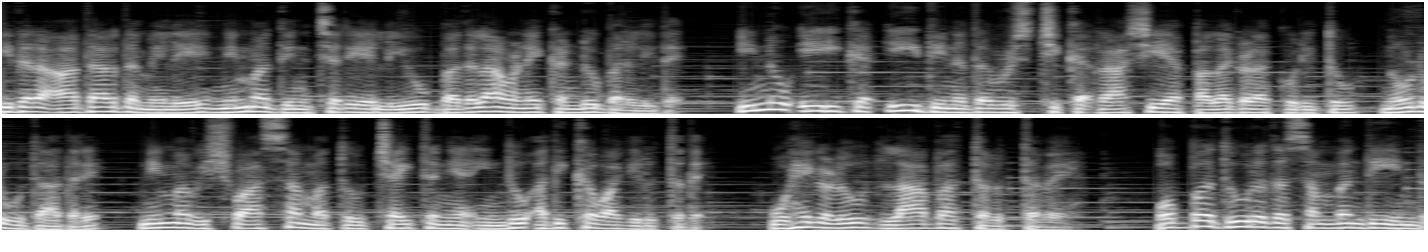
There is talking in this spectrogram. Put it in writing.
ಇದರ ಆಧಾರದ ಮೇಲೆ ನಿಮ್ಮ ದಿನಚರಿಯಲ್ಲಿಯೂ ಬದಲಾವಣೆ ಕಂಡು ಬರಲಿದೆ ಇನ್ನು ಈಗ ಈ ದಿನದ ವೃಶ್ಚಿಕ ರಾಶಿಯ ಫಲಗಳ ಕುರಿತು ನೋಡುವುದಾದರೆ, ನಿಮ್ಮ ವಿಶ್ವಾಸ ಮತ್ತು ಚೈತನ್ಯ ಇಂದು ಅಧಿಕವಾಗಿರುತ್ತದೆ. ಊಹೆಗಳು ಲಾಭ ತರುತ್ತವೆ. ಒಬ್ಬ ದೂರದ ಸಂಬಂಧಿಯಿಂದ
